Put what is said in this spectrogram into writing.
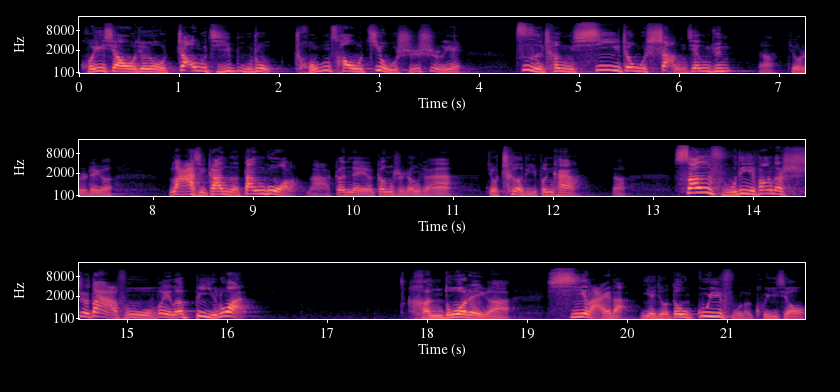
魁霄就又召集部众，重操旧时事业，自称西周上将军啊，就是这个拉起杆子单过了啊，跟这个更始政权就彻底分开了啊。三府地方的士大夫为了避乱。很多这个西来的也就都归附了魁霄，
